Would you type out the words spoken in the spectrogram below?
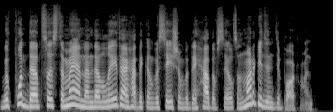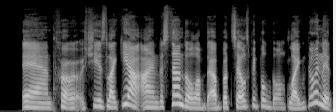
We put that system in, and then later I had a conversation with the head of sales and marketing department. And her, she is like, Yeah, I understand all of that, but salespeople don't like doing it.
